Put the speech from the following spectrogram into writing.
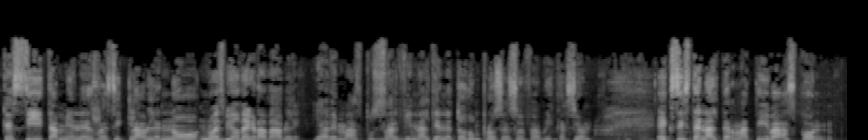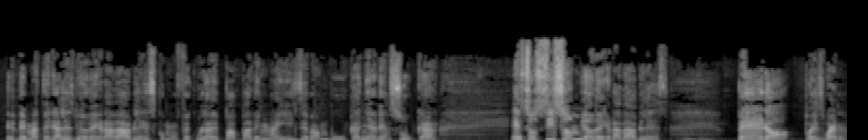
que sí también es reciclable, no, no es biodegradable y además, pues al final tiene todo un proceso de fabricación. Existen alternativas con, de materiales biodegradables como fécula de papa, de maíz, de bambú, caña de azúcar. Esos sí son biodegradables, pero pues bueno,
